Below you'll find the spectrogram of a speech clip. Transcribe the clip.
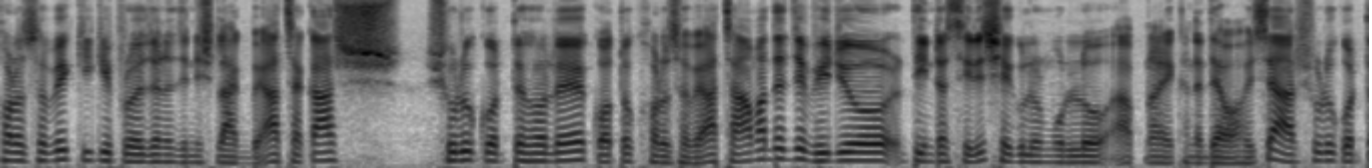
খরচ হবে, কি কি প্রয়োজনীয় জিনিস লাগবে? আচ্ছা কাজ শুরু করতে হলে কত খরচ হবে? আচ্ছা আমাদের যে ভিডিও তিনটা সিরিজ সেগুলোর মূল্য আপনার এখানে দেওয়া হয়েছে। আর শুরু করতে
